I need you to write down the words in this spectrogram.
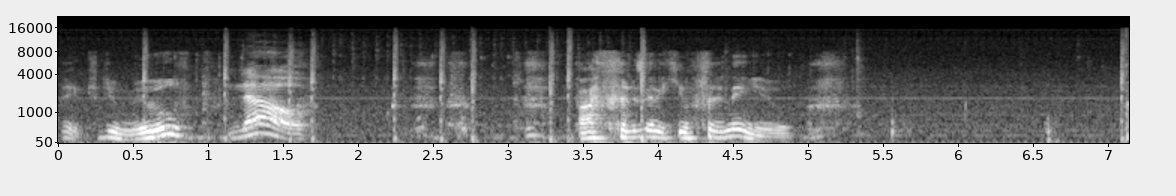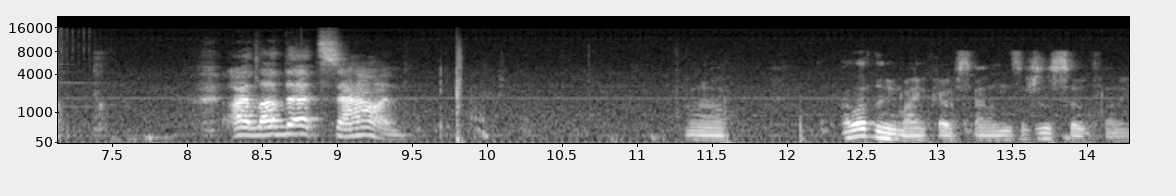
Hey, could you move? No. Fine, I'm just gonna keep hitting you. I love that sound. I don't know. I love the new Minecraft sounds. They're just so funny.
